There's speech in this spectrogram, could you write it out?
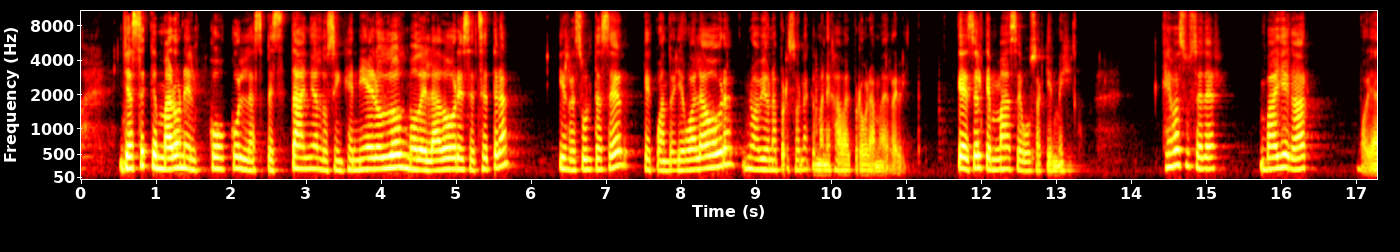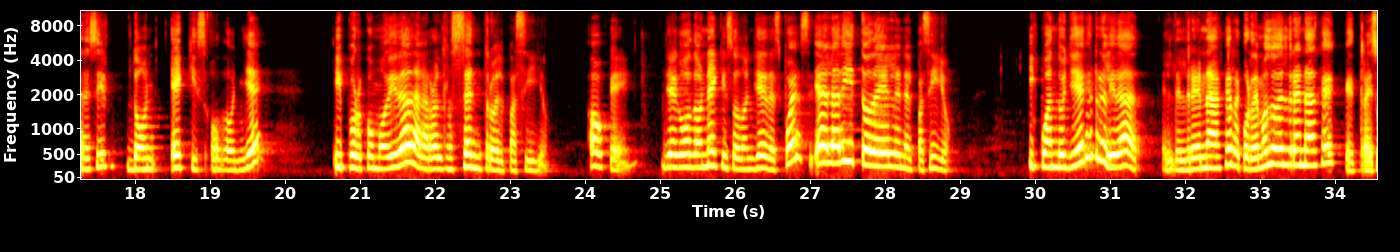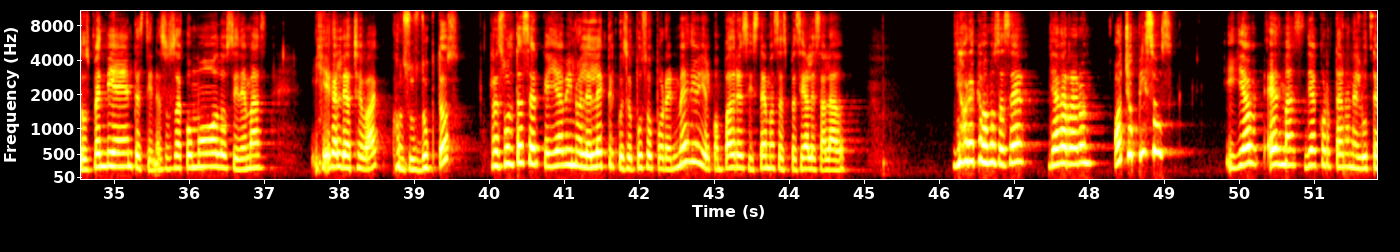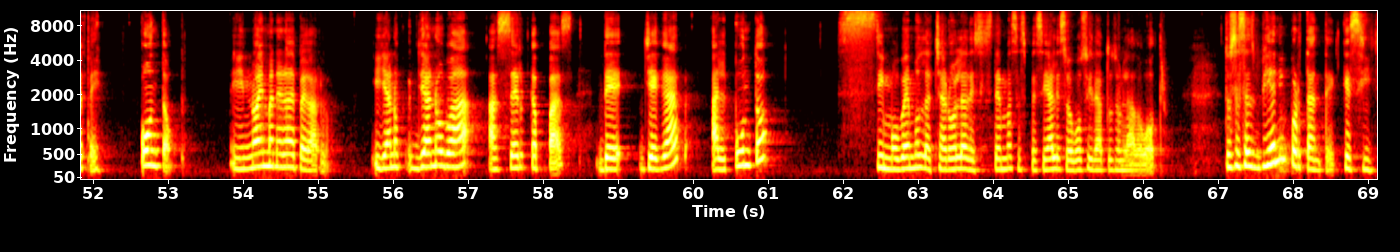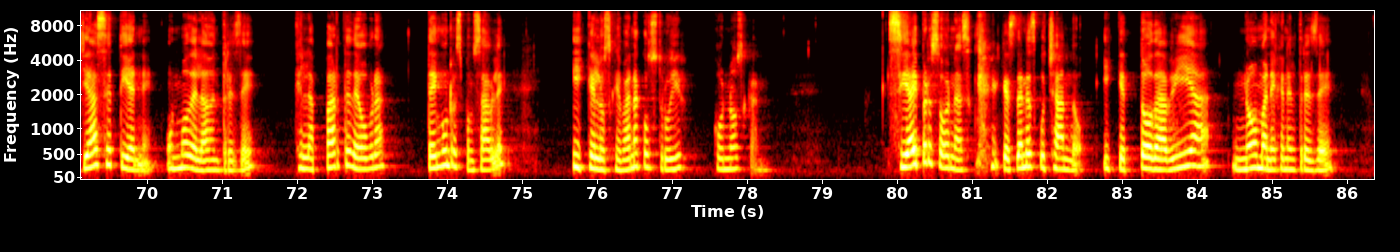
Ya se quemaron el coco, las pestañas, los ingenieros, los modeladores, etc. Y resulta ser que cuando llegó a la obra no había una persona que manejaba el programa de Revit, que es el que más se usa aquí en México. ¿Qué va a suceder? va a llegar, voy a decir, don X o don Y, y por comodidad agarró el centro del pasillo. Ok, llegó don X o don Y después, y al ladito de él en el pasillo. Y cuando llega en realidad el del drenaje, recordemos lo del drenaje, que trae sus pendientes, tiene sus acomodos y demás, y llega el de HVAC con sus ductos, resulta ser que ya vino el eléctrico y se puso por en medio y el compadre de sistemas especiales al lado. ¿Y ahora qué vamos a hacer? Ya agarraron ocho pisos y ya, es más, ya cortaron el UTP. Punto. Y no hay manera de pegarlo. Y ya no, ya no va a ser capaz de llegar al punto si movemos la charola de sistemas especiales o voz y datos de un lado u otro. Entonces es bien importante que si ya se tiene un modelado en 3D, que la parte de obra tenga un responsable y que los que van a construir conozcan. Si hay personas que, estén escuchando y que todavía no manejen el 3D,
